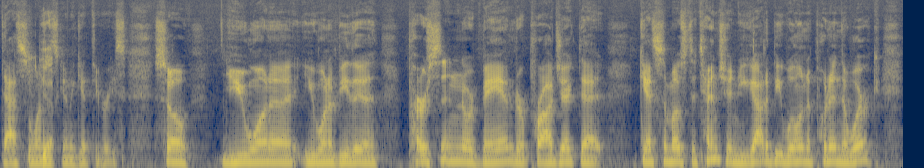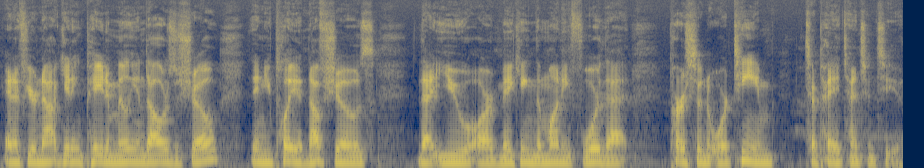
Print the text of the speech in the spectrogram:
That's the one yep. that's going to get the grease. So you want to you want to be the person or band or project that gets the most attention. You got to be willing to put in the work. And if you're not getting paid a million dollars a show, then you play enough shows that you are making the money for that person or team to pay attention to you.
